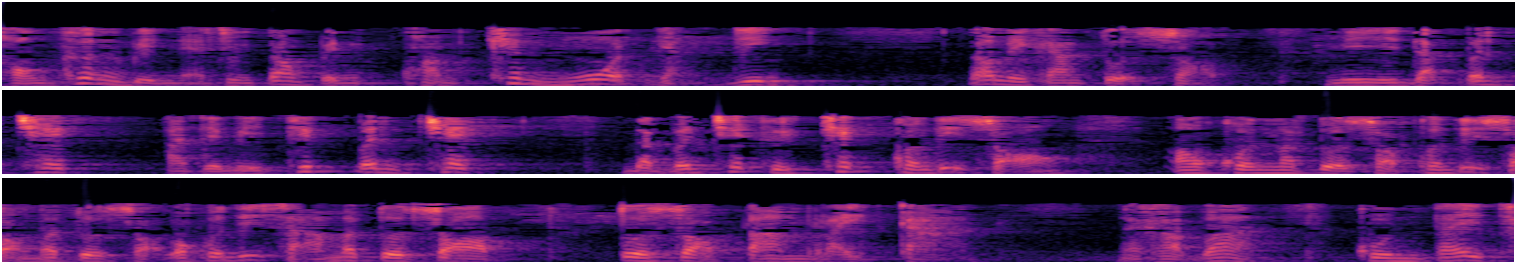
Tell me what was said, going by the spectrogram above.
ของเครื่องบินเนี่ยจึงต้องเป็นความเข้มงวดอย่างยิ่ง ต้องมีการตรวจสอบ มี double check อาจจะมี triple check double check คือเช็คคนที่สอง เอาคนมาตรวจสอบคนที่สองมาตรวจสอบ เอาคนที่สามมาตรวจสอบ ตรวจสอบตามรายการนะครับ ว่าคุณได้ท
